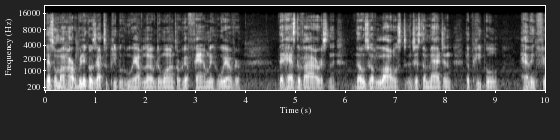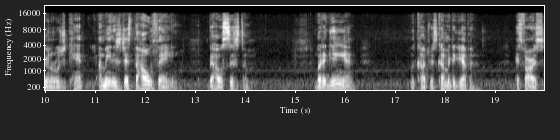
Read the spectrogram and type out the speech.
that's why my heart really goes out to people who have loved ones or who have family, whoever that has the virus. And those who have lost, and just imagine the people having funerals. You can't, I mean, it's just the whole thing, the whole system. But again, the country is coming together as far as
